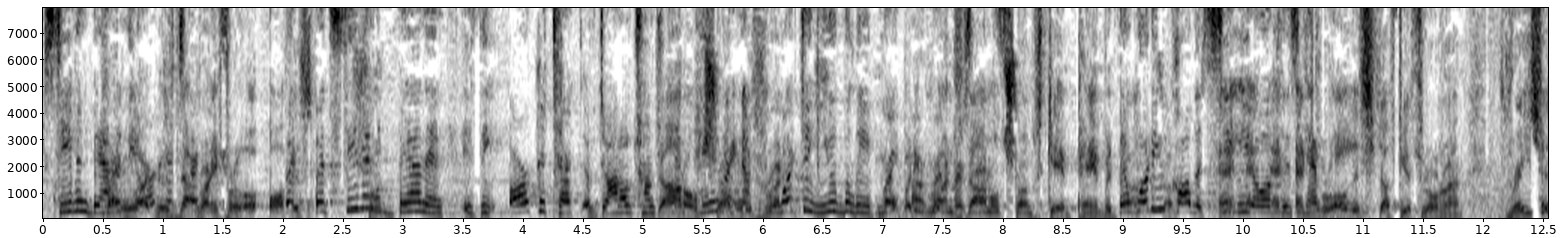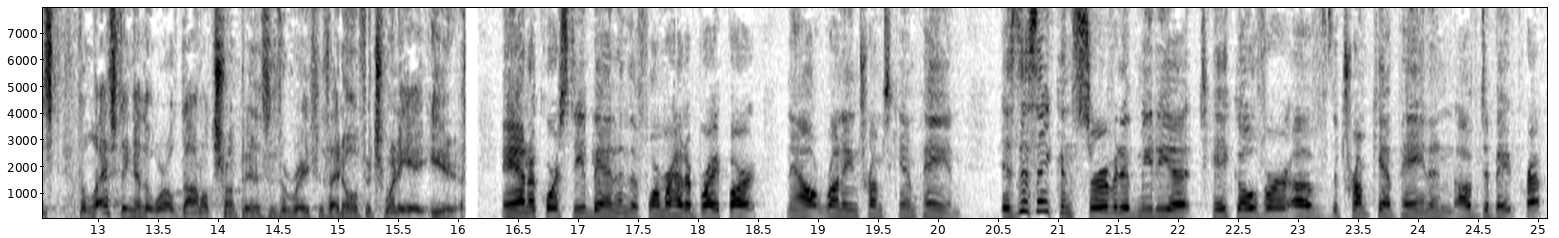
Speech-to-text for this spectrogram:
Stephen Bannon, Breitbart the architect. News not running for office. But, but Stephen Trump. Bannon is the architect of Donald Trump's Donald campaign Trump right now. Running, what do you believe Breitbart Nobody runs represents? Donald Trump's campaign, but then Donald what do you Trump. call the CEO and, and, of his and, campaign? And for all this stuff you're throwing around, racist. The last thing in the world Donald Trump is is a racist. I know him for 28 years. And of course, Steve Bannon, the former head of Breitbart, now running Trump's campaign. Is this a conservative media takeover of the Trump campaign and of debate prep?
